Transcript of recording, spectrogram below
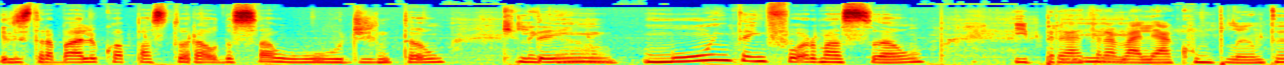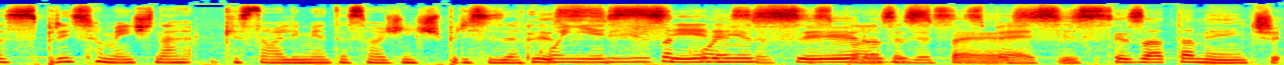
Eles trabalham com a pastoral da saúde, então tem muita informação. E para trabalhar com plantas, principalmente na questão alimentação, a gente precisa, precisa conhecer, conhecer essas plantas, as espécies. espécies. Exatamente.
